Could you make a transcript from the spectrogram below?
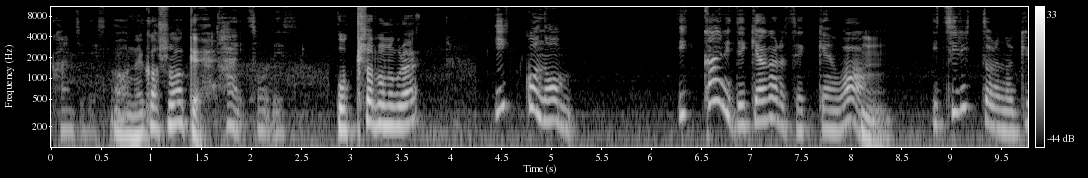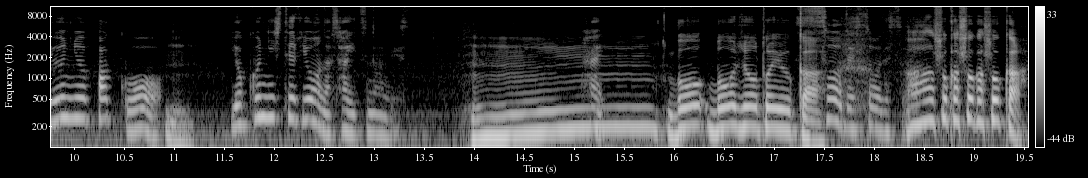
感じですね。あ寝かすわけ？はいそうです。大きさどのぐらい、1個の1回に出来上がる石鹸は、うん。1リットルの牛乳パックをうん。横にしてるようなサイズなんです。うーん。棒棒状というか。そうですそうです。ああそうかそうかそうか、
